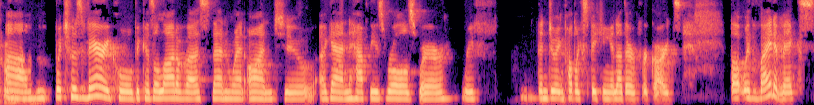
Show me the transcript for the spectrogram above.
Cool. um, which was very cool because a lot of us then went on to, again, have these roles where we've been doing public speaking in other regards. But with Vitamix,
